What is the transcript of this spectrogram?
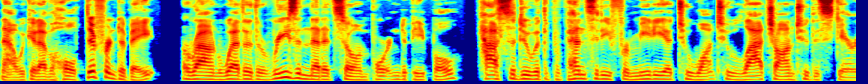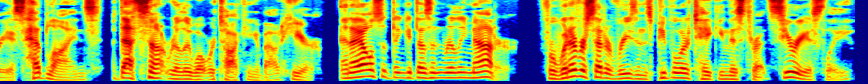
Now, we could have a whole different debate around whether the reason that it's so important to people has to do with the propensity for media to want to latch on to the scariest headlines, but that's not really what we're talking about here. And I also think it doesn't really matter. For whatever set of reasons, people are taking this threat seriously,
